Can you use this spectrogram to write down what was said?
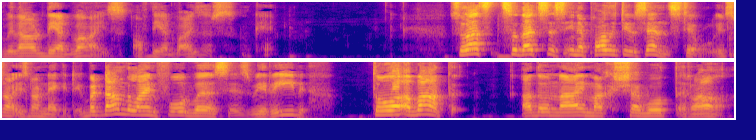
without the advice of the advisors. Okay. So that's so that's just in a positive sense. Still, it's not it's not negative. But down the line, four verses, we read Toavat Adonai Machshavot Ra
